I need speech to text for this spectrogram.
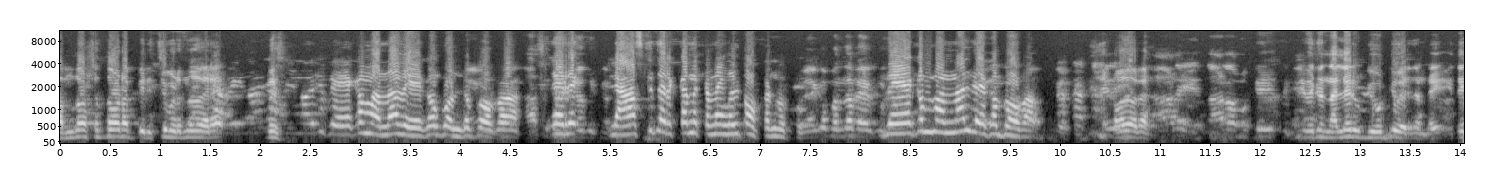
സന്തോഷത്തോടെ പിരിച്ചുവിടുന്നത് വരെ ഒരു വേഗം വന്നാ വേഗം കൊണ്ടുപോകാം. ലാസ്റ്റ് തിരക്കാൻ നിക്കണ ഞങ്ങൾ ടോക്കൺ വെക്കും. വേഗം വന്നാ വേഗം വേഗം വന്നാൽ വേഗം പോകാം. അതുപോലെ നാളെ നാളെ നമുക്ക് ഇതിൽ ഒരു നല്ലൊരു ഡ്യൂട്ടി വരുന്നുണ്ട്. ഇത്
